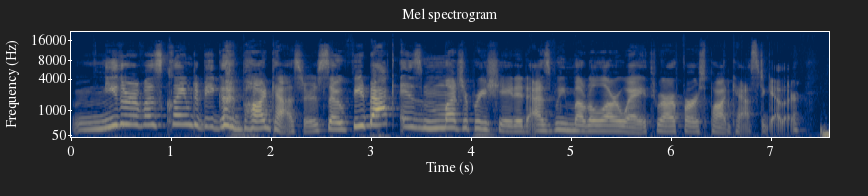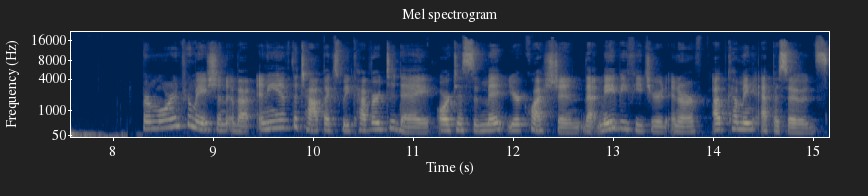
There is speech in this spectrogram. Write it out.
Neither of us claim to be good podcasters, so feedback is much appreciated as we muddle our way through our first podcast together. For more information about any of the topics we covered today, or to submit your question that may be featured in our upcoming episodes,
